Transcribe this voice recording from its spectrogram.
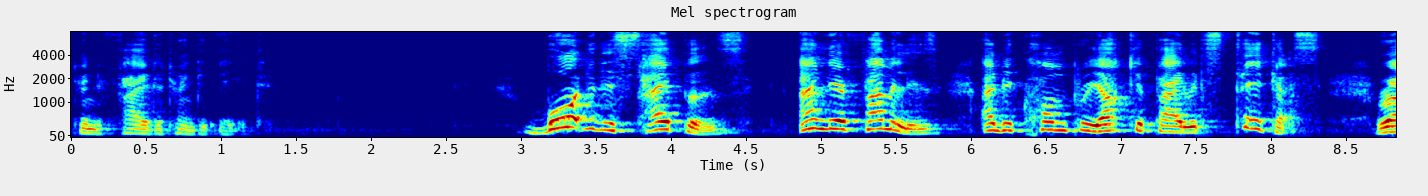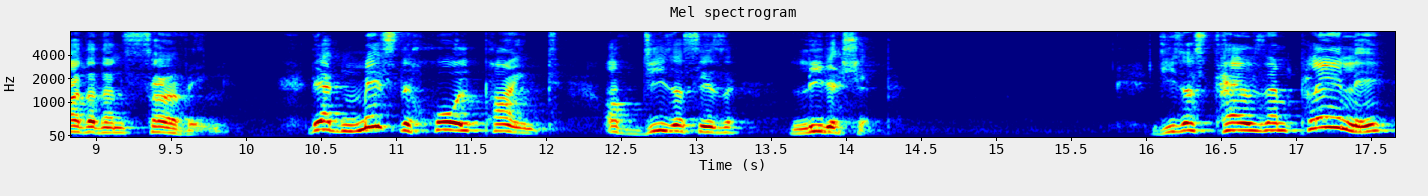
25 to 28. Both the disciples and their families had become preoccupied with status rather than serving. They had missed the whole point of Jesus' leadership. Jesus tells them plainly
